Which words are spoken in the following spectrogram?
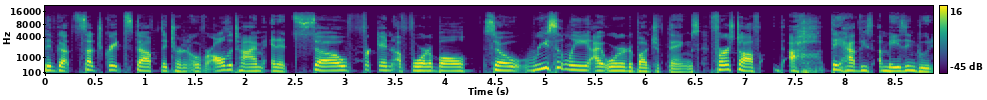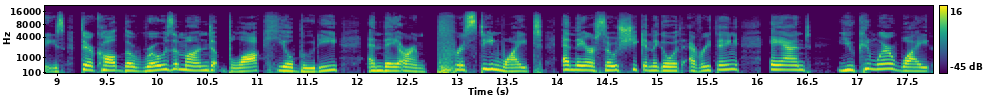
They've got such great stuff. They turn it over all the time, and it's so freaking affordable. So recently, I ordered a bunch of things. First off, ah, they have these amazing booties. They're called the Rosamund Block Heel Booty, and they are in pristine white, and they are so chic, and they go with everything. And you can wear white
